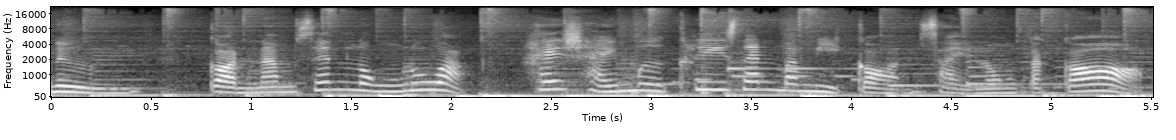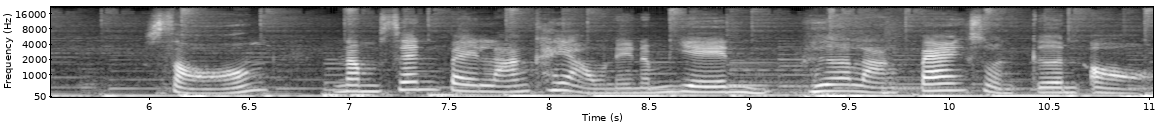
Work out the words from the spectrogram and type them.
1. ก่อนนำเส้นลงลวก ให้ใช้มือคลี่เส้นบะหมี่ก่อนใส่ลงตะกร้อ 2. นำเส้นไปล้างเขย่าในน้ำเย็น เพื่อล้างแป้งส่วนเกินออก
